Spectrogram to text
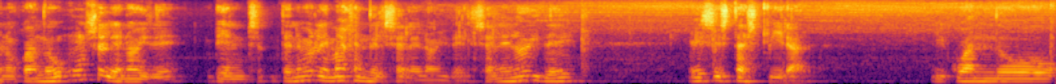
Bueno, cuando un selenoide, bien, tenemos la imagen del selenoide. El selenoide es esta espiral. Y cuando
